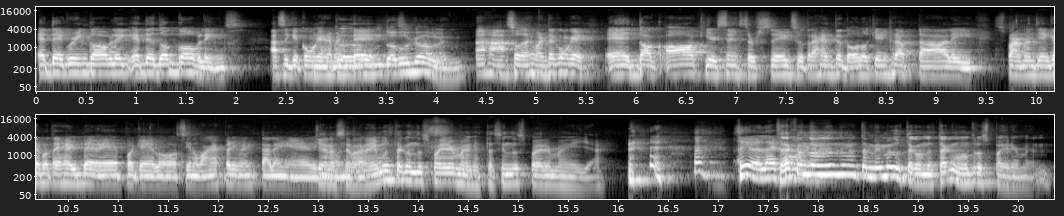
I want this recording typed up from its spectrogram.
es de Green Goblin, es de Dog Goblins. Así que como que de Un repente... double goblin. Ajá, so de repente como que eh, Doc Ock y el Sinister Six y otra gente todos lo quieren raptar y Spider-Man tiene que proteger el bebé porque lo, si no van a experimentar en él. Ya no man. A mí me gusta cuando Spider-Man está haciendo Spider-Man y ya. Sí, ¿verdad? Es ¿Sabes cuando también me gusta? Cuando está con otro Spider-Man.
